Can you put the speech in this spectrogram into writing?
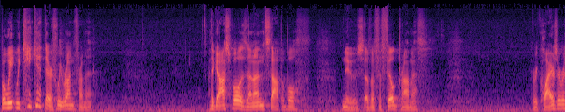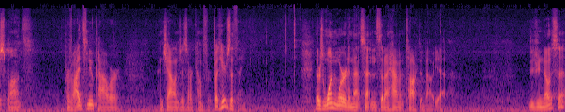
But we, we can't get there if we run from it. The gospel is an unstoppable news of a fulfilled promise. It requires a response, provides new power, and challenges our comfort. But here's the thing there's one word in that sentence that I haven't talked about yet. Did you notice it?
